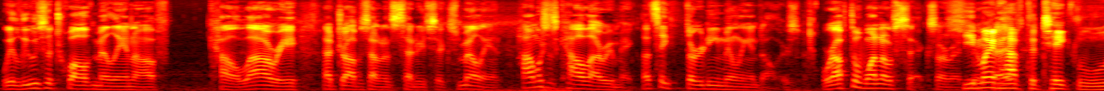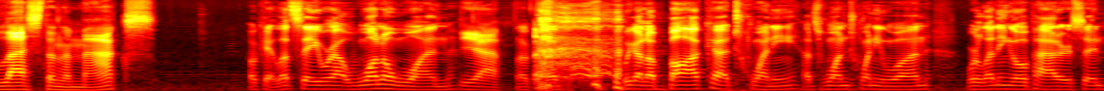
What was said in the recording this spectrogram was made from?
We lose a 12 million off Cal Lowry. That drops down to 76 million. How much does Cal Lowry make? Let's say $30 million. We're up to 106 already. He might okay? have to take less than the max. Okay, let's say we're at 101. Yeah. Okay. we got Ibaka at 20. That's 121. We're letting go of Patterson.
